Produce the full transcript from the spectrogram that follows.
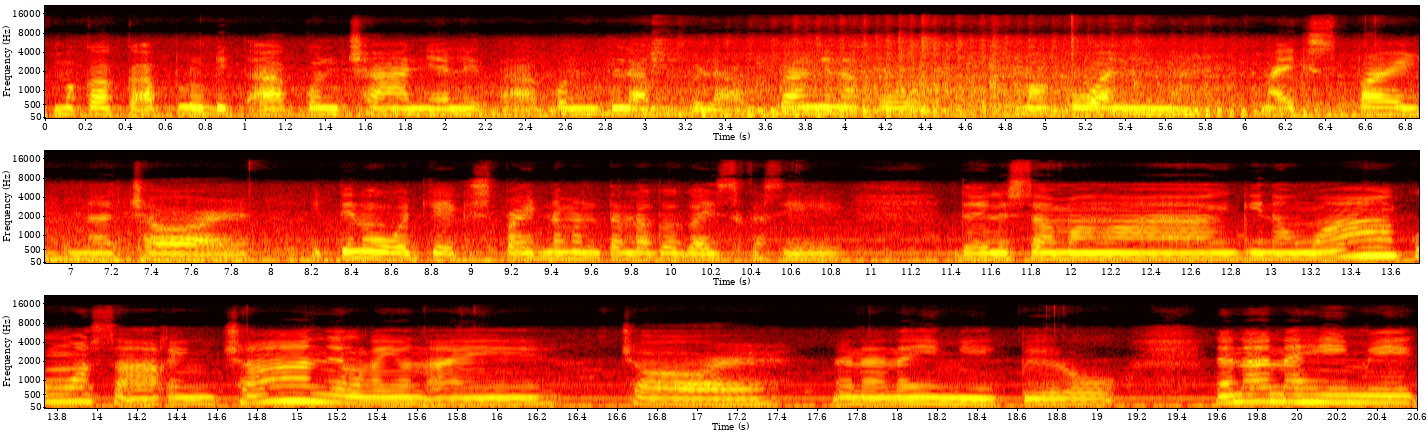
makaka-upload it akong channel it akong vlog vlog. Bangin ako makuan na ma-expired na char. Itinuod kay expired naman talaga guys kasi dahil sa mga ginawa ko sa aking channel ngayon ay char nananahimik pero nananahimik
